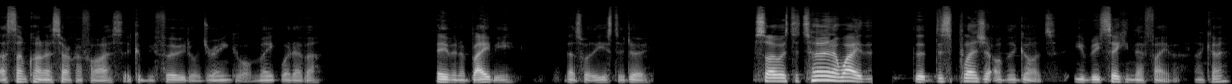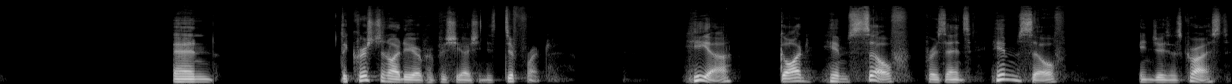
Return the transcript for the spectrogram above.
uh, some kind of sacrifice. It could be food or drink or meat, whatever. Even a baby, that's what they used to do. so as to turn away the, the displeasure of the gods. You'd be seeking their favor, okay? And the Christian idea of propitiation is different. Here, God Himself presents Himself in Jesus Christ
